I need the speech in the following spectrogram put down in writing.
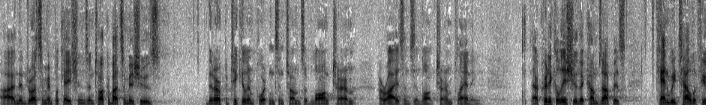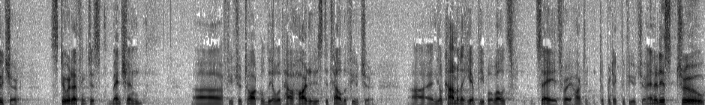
uh, and then draw some implications and talk about some issues that are of particular importance in terms of long term horizons and long term planning. A critical issue that comes up is can we tell the future? Stewart, I think, just mentioned uh, future talk will deal with how hard it is to tell the future. Uh, and you'll commonly hear people, well, it's, say it's very hard to, to predict the future. And it is true,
